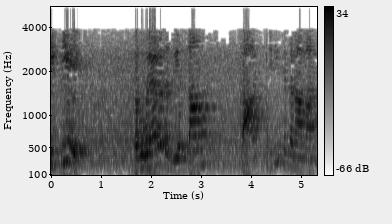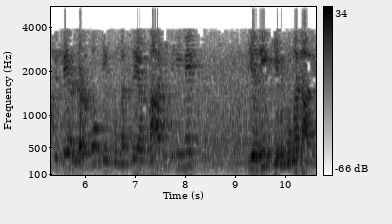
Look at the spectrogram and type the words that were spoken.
اس لیے ابو رضی اللہ ساٹھ ہجری سے تنا مانگتے تھے، اور لڑکوں کی حکومت سے، اور ساٹھ ہجری میں یزید کی حکومت آ گئی۔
